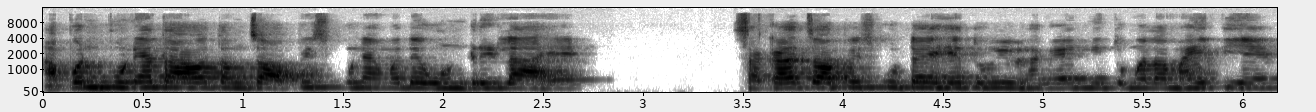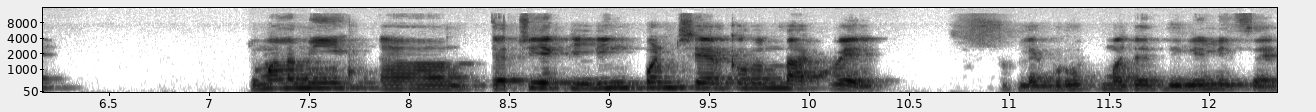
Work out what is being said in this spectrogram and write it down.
आपण पुण्यात आहोत आमचं ऑफिस पुण्यामध्ये उंड्रीला आहे. सकाळचं ऑफिस कुठं आहे हे तुम्ही सगळ्यांनी तुम्हाला माहिती आहे. तुम्हाला मी त्याची एक लिंक पण शेअर करून दाखवेल. आपल्या ग्रुपमध्ये दिलेलीच आहे.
